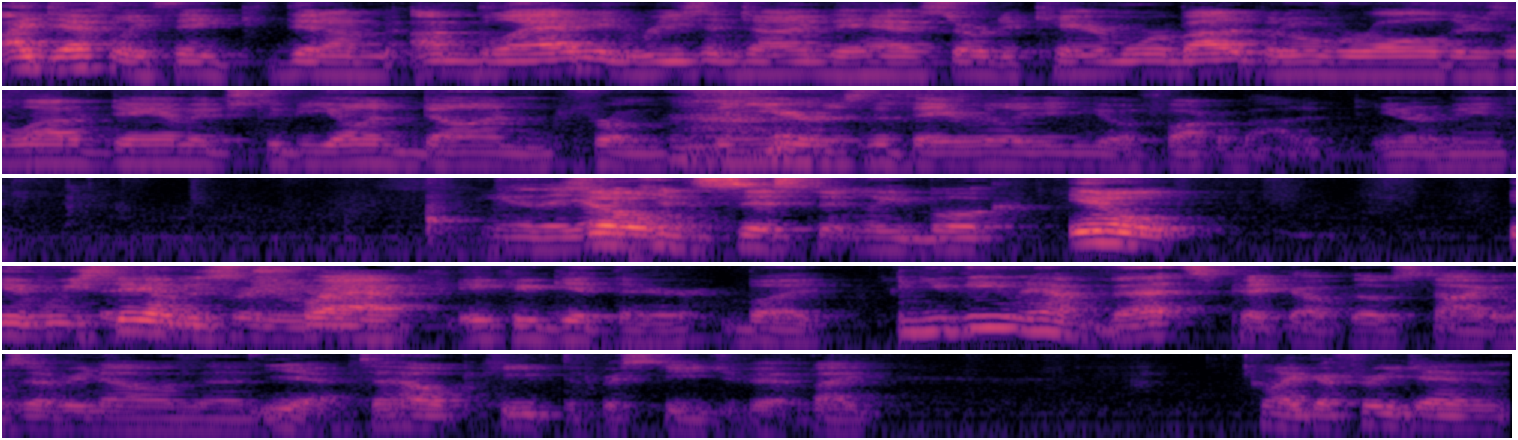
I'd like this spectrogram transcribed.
I definitely think that I'm I'm glad in recent time they have started to care more about it. But overall, there's a lot of damage to be undone from the years that they really didn't give a fuck about it. You know what I mean? Yeah, they So- gotta consistently book. It'll. If we stay on this track, it could get there. But And you can even have vets pick up those titles every now and then yeah, to help keep the prestige of it. Like, like a freaking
